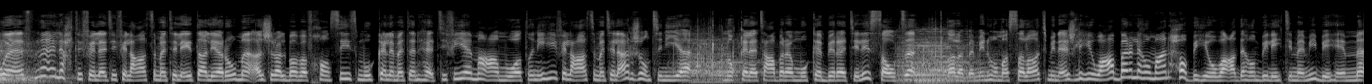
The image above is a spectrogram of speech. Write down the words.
وأثناء الاحتفالات في العاصمة الإيطالية روما أجرى البابا فرانسيس مكالمة هاتفية مع مواطنيه في العاصمة الأرجنتينية. نقلت عبر مكبرات للصوت. طلب منهم الصلاة من أجله وعبر لهم عن حبه ووعدهم بالاهتمام بهم.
